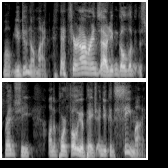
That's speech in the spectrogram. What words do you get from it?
Well, you do know mine. if you're an armor Insider, you can go look at the spreadsheet on the portfolio page and you can see mine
